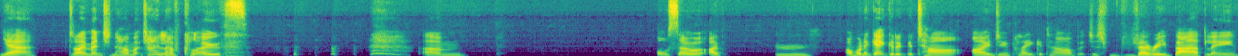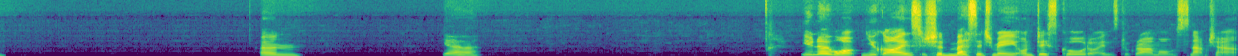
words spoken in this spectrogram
Yeah. Did I mention how much I love clothes? Um also I mm, I want to get good at guitar. I do play guitar but just very badly. Um yeah. You know what? You guys should message me on Discord or Instagram or Snapchat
